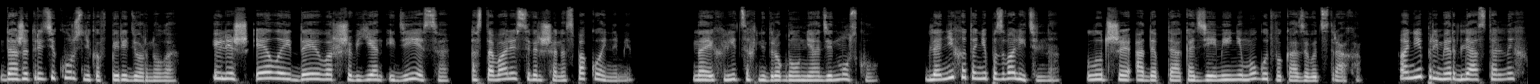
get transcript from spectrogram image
Даже третьекурсников передернуло. И лишь Элла, Дейвор, Шевьен и Диеса оставались совершенно спокойными. На их лицах не дрогнул ни один мускул. Для них это непозволительно. Лучшие адепты Академии не могут выказывать страха. Они пример для остальных.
